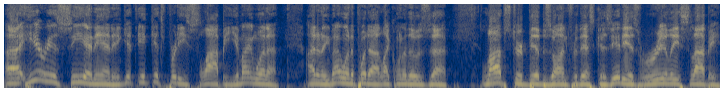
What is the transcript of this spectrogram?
uh, here is CNN. It gets it gets pretty sloppy. You might want to I don't know. You might want to put out like one of those. Uh, lobster bibs on for this because it is really sloppy.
